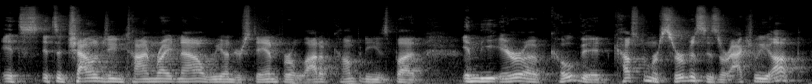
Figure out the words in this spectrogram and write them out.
It's it's a challenging time right now. We understand for a lot of companies, but in the era of COVID, customer services are actually up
